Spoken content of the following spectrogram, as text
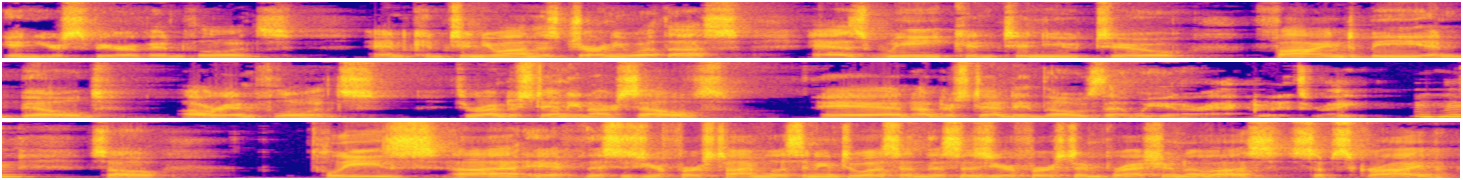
in your sphere of influence, and continue on this journey with us as we continue to find, be, and build our influence through understanding ourselves and understanding those that we interact with, right? Mm-hmm. So Please, uh, if this is your first time listening to us and this is your first impression of us, subscribe.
